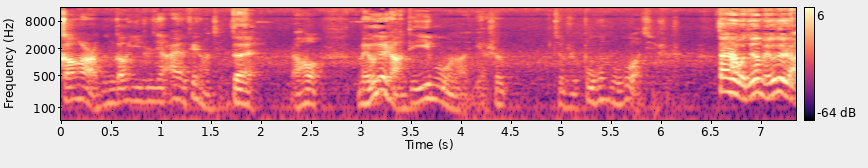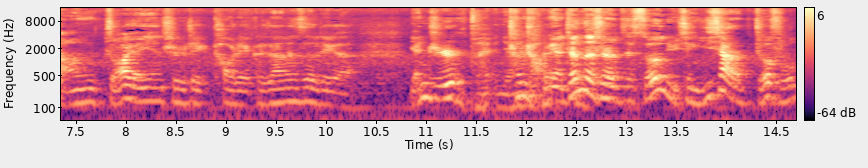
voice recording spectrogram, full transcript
刚二跟刚一之间挨得非常近，对。然后美国队长第一部呢也是就是不攻不破，其实是。但是我觉得美国队长主要原因是这个靠这个克里斯·埃文斯的这个颜值对撑场面，真的是这所有女性一下折服。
